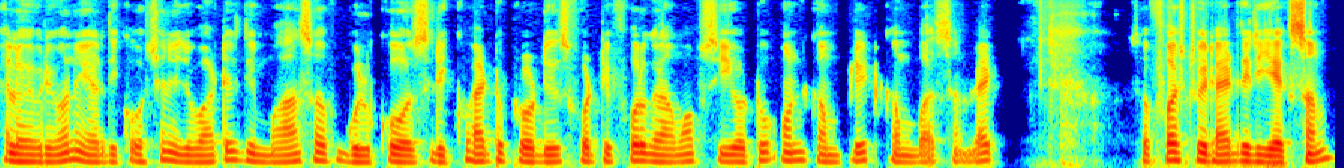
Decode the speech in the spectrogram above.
Hello everyone, here the question is what is the mass of glucose required to produce 44 gram of CO2 on complete combustion, right? So first we write the reaction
